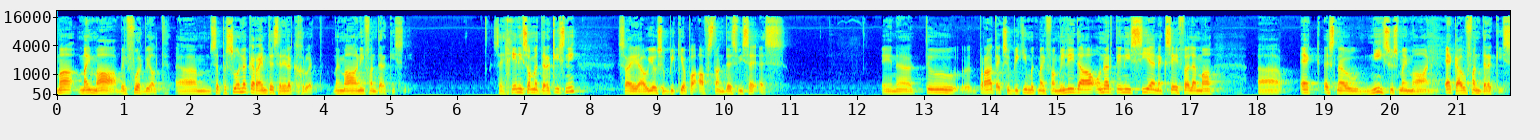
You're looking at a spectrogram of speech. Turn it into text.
maar my ma byvoorbeeld um, sy persoonlijke ruimte is redelijk groot my ma nie van drukkies nie sy gee nie somme drukkies nie sy hou jou so bykie op 'n afstand dis wie sy is En uh, toe praat ek so bykie met my familie daar onder ten die see en ek sê vir hulle, maar uh, ek is nou nie soos my ma nie. Ek hou van drukkies.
